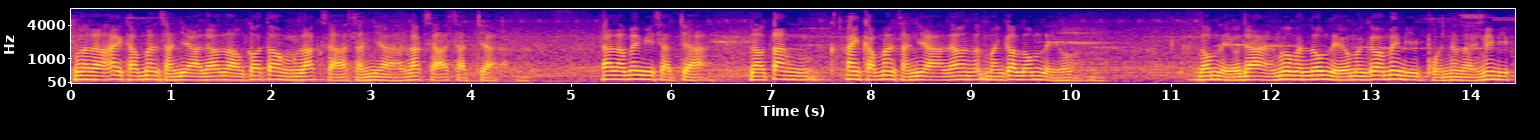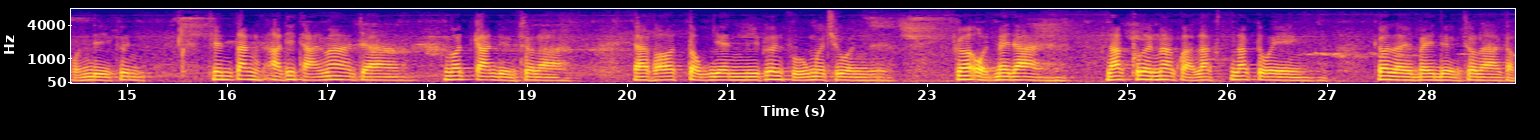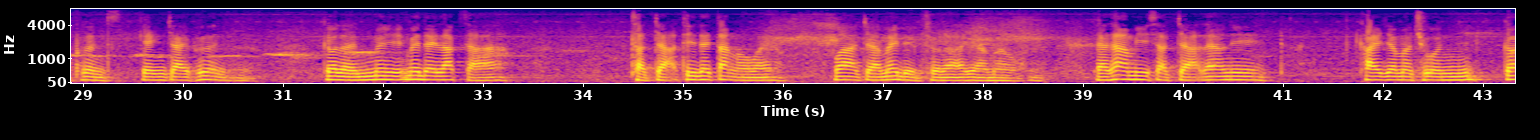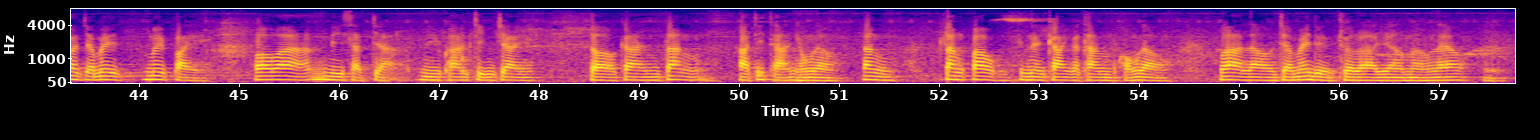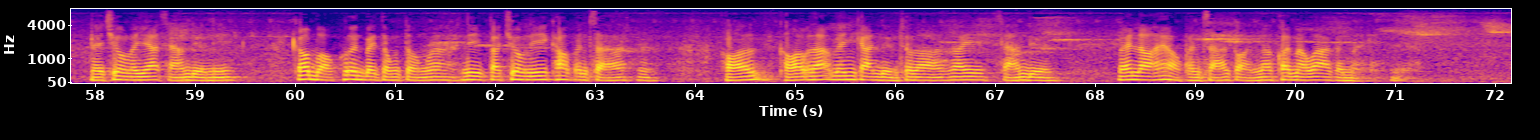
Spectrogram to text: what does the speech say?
เมื่อเราให้คำมั่นสัญญาแล้วเราก็ต้องรักษาสัญญา รักษาสัจจะ ถ้าเราไม่มีสัจจะ เราตั้งให้คำมั่นสัญญาแล้วมันก็ล้มเหลว ล้มเหลวได้ เมื่อมันล้มเหลวมันก็ไม่มีผลอะไร ไม่มีผลดีขึ้น เช่นตั้งอธิษฐานว่าจะงดการดื่มสุรา แต่พอตกเย็นมีเพื่อนฝูงมาชวน ก็อดไม่ได้ รักเพื่อนมากกว่ารักรักตัวเอง ก็เลยไปดื่มสุรากับเพื่อนเกรงใจเพื่อน ก็เลยไม่ไม่ได้รักษาสัจจะที่ได้ตั้งเอาไว้ ว่าจะไม่ดื่มสุรายาเมาแต่ถ้ามีสัจจะแล้วนี่ ใครจะมาชวนก็จะไม่ไม่ไป เพราะว่ามีสัจจะมีความจริงใจต่อการตั้งอธิษฐานของเรา ตั้งตั้งเป้าในการกระทำของเรา ว่าเราจะไม่ดื่มสุรายาเมาแล้ว ในช่วงระยะสามเดือนนี้ ก็บอกเพื่อนไปตรงๆว่า นี่ตอนช่วงนี้เข้าพรรษา ขอขอละเว้นการดื่มสุราไว้สามเดือน ไว้รอให้ออกพรรษาก่อนแล้วค่อยมาว่ากันใหม่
